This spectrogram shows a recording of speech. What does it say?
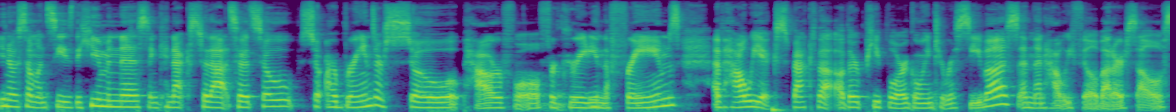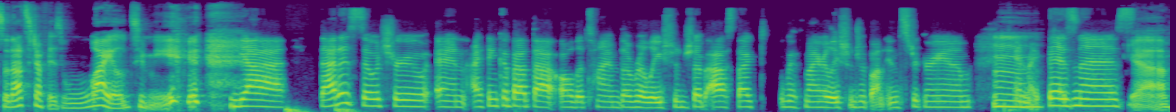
you know someone sees the humanness and connects to that so it's so so our brains are so powerful for creating the frames of how we expect that other people are going to receive us and then how we feel about ourselves. So that stuff is wild to me. yeah. That is so true. And I think about that all the time the relationship aspect with my relationship on Instagram mm. and my mm. business. Yeah.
